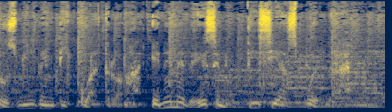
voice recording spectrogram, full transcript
2024 en MBS Noticias Puebla.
